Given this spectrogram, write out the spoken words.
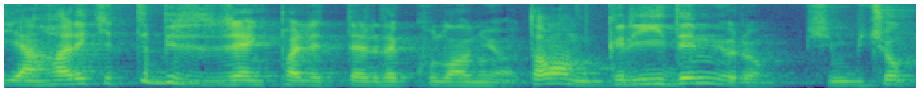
yani hareketli bir renk paletleri de kullanıyor. Tamam gri demiyorum. Şimdi birçok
